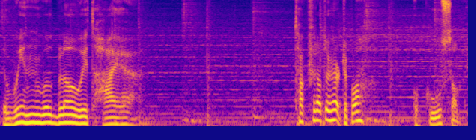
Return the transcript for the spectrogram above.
the wind will blow it higher. Takk for at du hørte på, og god sommer.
